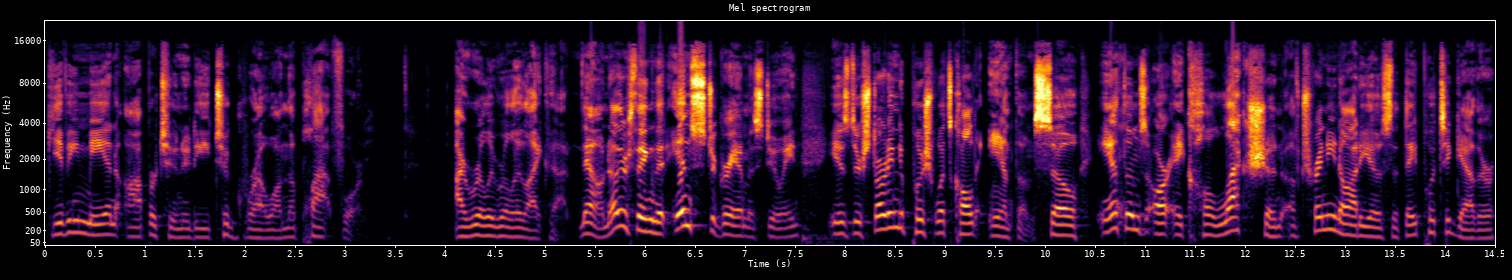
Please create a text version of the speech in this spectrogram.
giving me an opportunity to grow on the platform. I really, really like that. Now, another thing that Instagram is doing is they're starting to push what's called anthems. So, anthems are a collection of trending audios that they put together.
